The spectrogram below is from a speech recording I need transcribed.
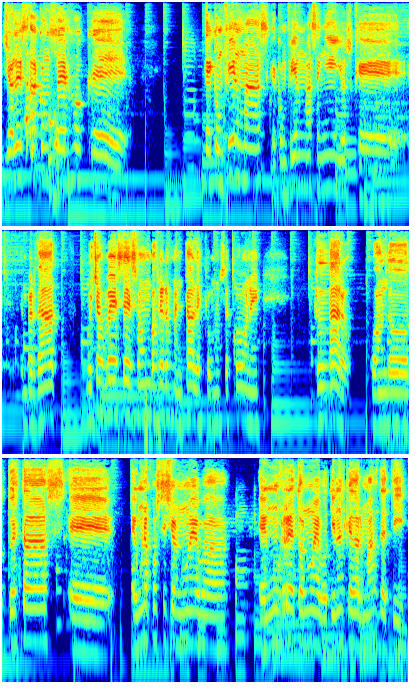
Yo, les aconsejo que, que confíen más, que confíen más en ellos, que en verdad muchas veces son barreras mentales que uno se pone. Claro, cuando tú estás eh, en una posición nueva, en un reto nuevo, tienes que dar más de ti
